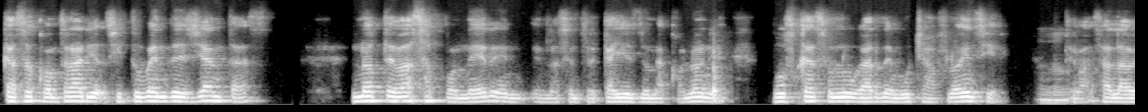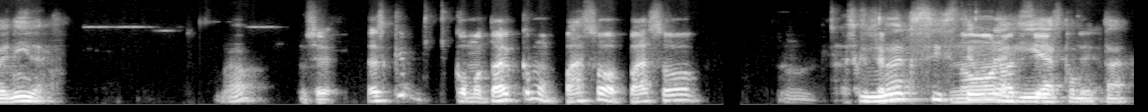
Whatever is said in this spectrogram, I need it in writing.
Caso contrario, si tú vendes llantas, no te vas a poner en, en, las entrecalles de una colonia. Buscas un lugar de mucha afluencia. Te vas a la avenida. ¿No? Sí. Es que como tal, como paso a paso... Es que no existe una guía como tal.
